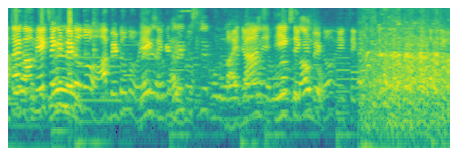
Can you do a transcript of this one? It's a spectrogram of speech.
आता है काम एक सेकंड बैठो तो आप बैठो तो एक सेकंड भाई खोल रहा हूँ। भाईजान एक सेकंड तो। बैठो एक सेकंड।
